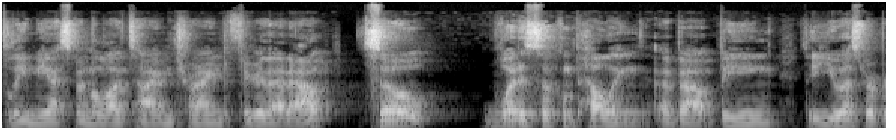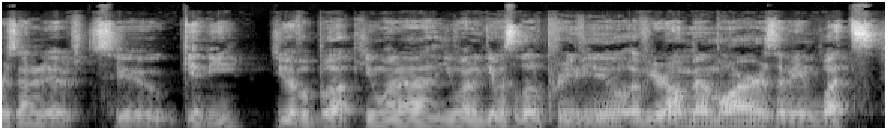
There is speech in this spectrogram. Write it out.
believe me, I spend a lot of time trying to figure that out. So, what is so compelling about being the U.S. representative to Guinea? Do you have a book? You wanna you wanna give us a little preview of your own memoirs? I mean, what's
